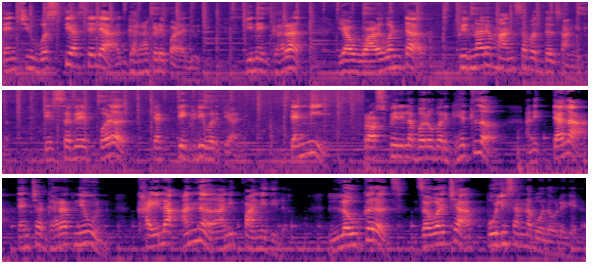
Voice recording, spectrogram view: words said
त्यांची वस्ती असलेल्या घराकडे पळाली होती. तिने घरात या वाळवंटात फिरणाऱ्या माणसाबद्दल सांगितलं. ते सगळे पळत त्या टेकडीवरती आले. त्यांनी प्रॉस्पेरीला बरोबर घेतलं आणि त्याला त्यांच्या घरात नेऊन खायला अन्न आणि पाणी दिलं. लवकरच जवळच्या पोलिसांना बोलवलं गेलं.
